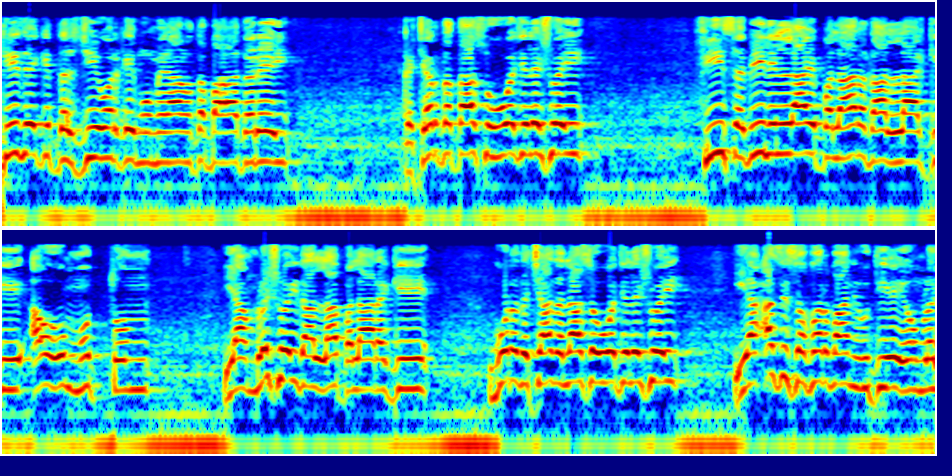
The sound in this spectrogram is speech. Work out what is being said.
دیزه کې تسجیه ورکې مؤمنانو ته بہادرې کچرته تاسو وجل شوي فی سبیل الله پلار د الله کې او متم یا مړ شوي د الله پلار کې ګوره د چا د لاس وجل شوي یا اس سفر باندې وتی یو مړ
